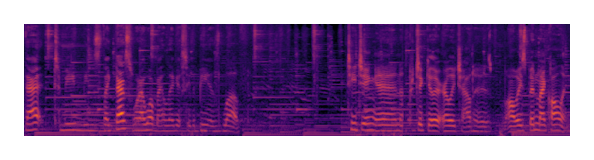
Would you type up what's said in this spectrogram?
that to me means like that's what I want my legacy to be is love. Teaching and particular early childhood has always been my calling.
